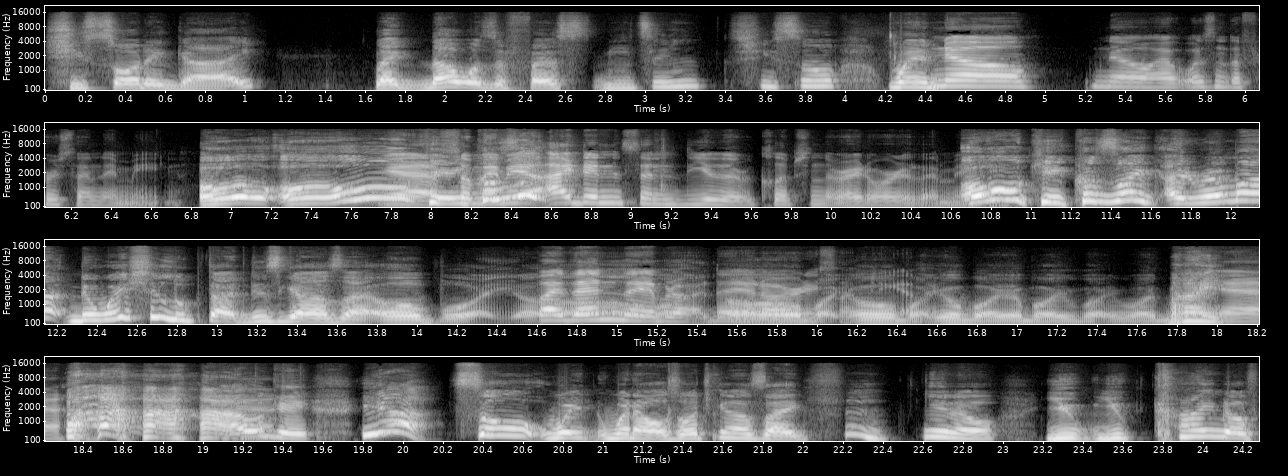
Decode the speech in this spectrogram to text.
she saw the guy. Like that was the first meeting she saw when. No, no, it wasn't the first time they meet. Oh, oh, Yeah, okay. so maybe like- I didn't send you the clips in the right order. Then maybe. Oh, okay. Cause like I remember the way she looked at this guy, I was like, oh boy. By then, oh, they had- boy, they had oh, already boy, oh boy, oh boy, oh boy, oh boy, oh boy, boy. Yeah. okay. Yeah. So when when I was watching, I was like, hmm, you know, you you kind of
